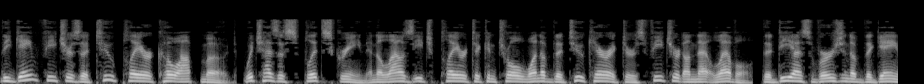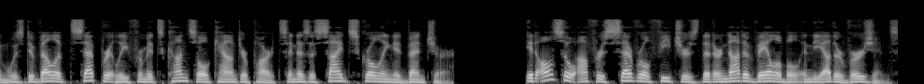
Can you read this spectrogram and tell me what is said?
The game features a two-player co-op mode, which has a split screen and allows each player to control one of the two characters featured on that level. The DS version of the game was developed separately from its console counterparts and is a side-scrolling adventure. It also offers several features that are not available in the other versions.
